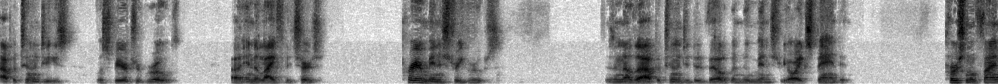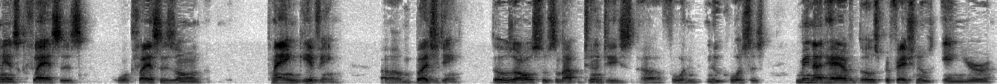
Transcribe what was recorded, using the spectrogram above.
opportunities for spiritual growth uh, in the life of the church. Prayer ministry groups is another opportunity to develop a new ministry or expand it. Personal finance classes or classes on plan giving, um, budgeting. Those are also some opportunities uh, for new courses. You may not have those professionals in your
